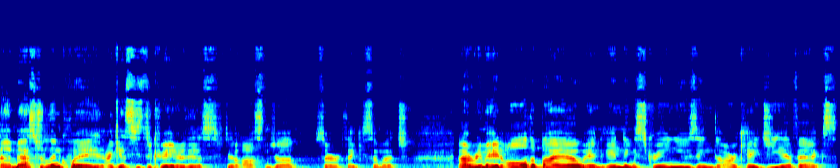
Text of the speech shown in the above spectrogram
Uh, Master Lin Kuei, I guess he's the creator of this. He did an awesome job, sir. Thank you so much. Uh, remade all the bio and ending screen using the Arcade GFX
